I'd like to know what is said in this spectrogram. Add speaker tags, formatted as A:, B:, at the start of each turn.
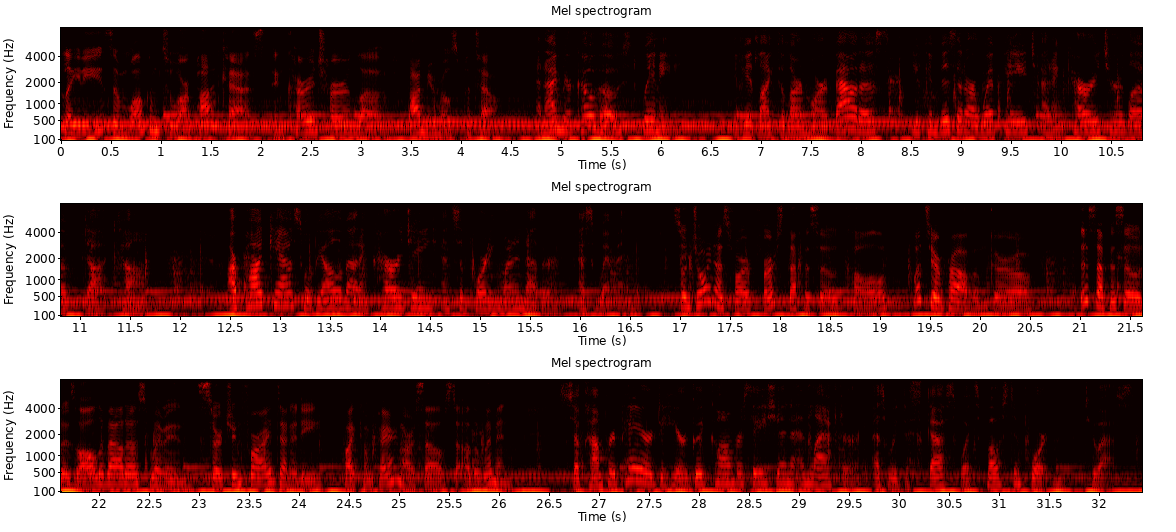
A: ladies, and welcome to our podcast, Encourage Her Love. I'm your host, Patel.
B: And I'm your co host, Winnie. If you'd like to learn more about us, you can visit our webpage at encourageherlove.com. Our podcast will be all about encouraging and supporting one another as women.
A: So join us for our first episode called What's Your Problem, Girl? This episode is all about us women searching for identity by comparing ourselves to other women.
B: So come prepared to hear good conversation and laughter as we discuss what's most important to us.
